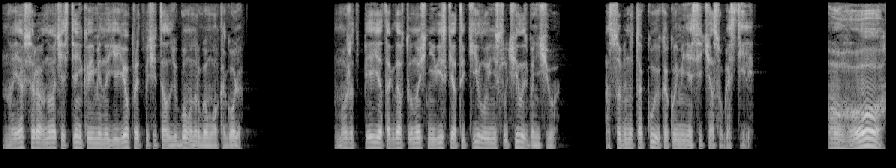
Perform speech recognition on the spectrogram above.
Но я все равно частенько именно ее предпочитал любому другому алкоголю. Может, пей я тогда в ту ночь не виски, а текилу, и не случилось бы ничего. Особенно такую, какой меня сейчас угостили. Ого!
